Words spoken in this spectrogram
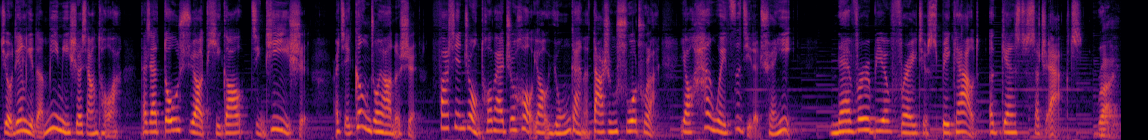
酒店里的秘密摄像头啊，大家都需要提高警惕意识。而且更重要的是，发现这种偷拍之后，要勇敢的大声说出来，要捍卫自己的权益。Never be afraid to speak out against such acts. Right.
